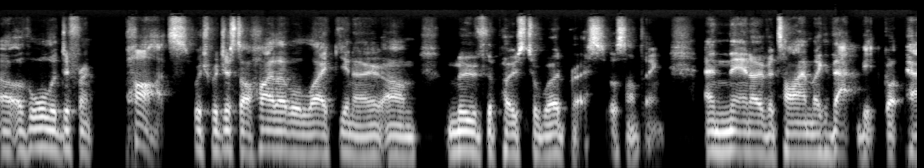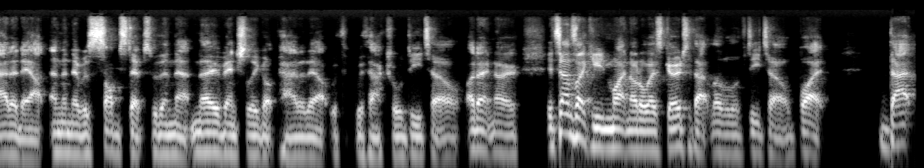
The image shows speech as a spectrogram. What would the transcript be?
uh, of all the different parts, which were just a high level, like, you know, um, move the post to WordPress or something. And then over time, like that bit got padded out. And then there was sub steps within that. And they eventually got padded out with, with actual detail. I don't know. It sounds like you might not always go to that level of detail, but that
